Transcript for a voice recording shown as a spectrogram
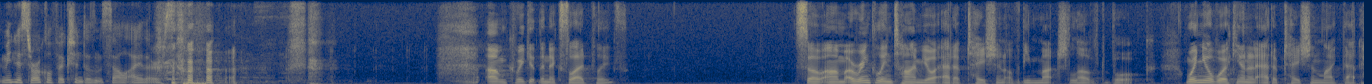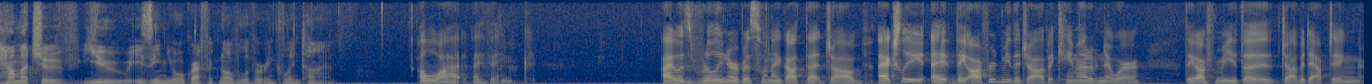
I mean, historical fiction doesn't sell either. So. Um, can we get the next slide, please? So, um, A Wrinkle in Time, your adaptation of the much loved book. When you're working on an adaptation like that, how much of you is in your graphic novel of A Wrinkle in Time? A lot, I think. I was really nervous when I got that job. I actually, I, they offered me the job. It came out of nowhere. They offered me the job adapting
